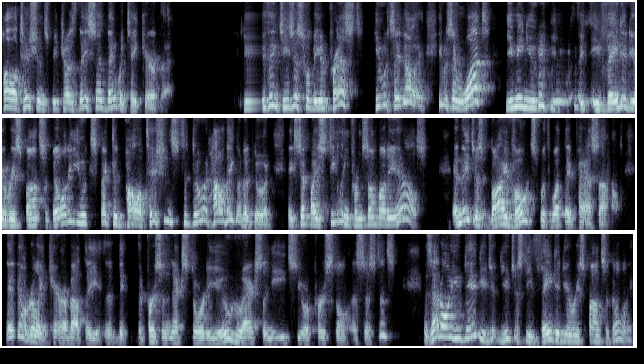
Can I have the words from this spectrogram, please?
politicians because they said they would take care of that? Do you think Jesus would be impressed? He would say, No. He would say, What? You mean you, you evaded your responsibility? You expected politicians to do it? How are they going to do it except by stealing from somebody else? And they just buy votes with what they pass out. They don't really care about the, the, the person next door to you who actually needs your personal assistance. Is that all you did? You, ju- you just evaded your responsibility.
